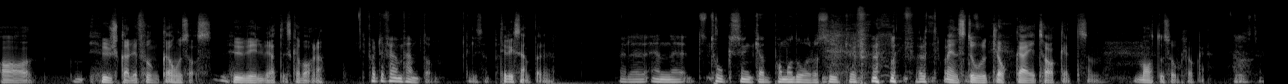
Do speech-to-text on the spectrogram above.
Vad, hur ska det funka hos oss? Hur vill vi att det ska vara? 45-15 till exempel. Till exempel Eller en eh, toksynkad pomodoro-cykel för alla företag. med en stor klocka i taket som mat och det.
